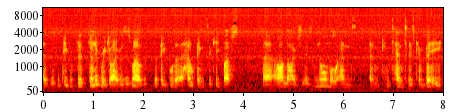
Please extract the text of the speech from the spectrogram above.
the people, the delivery drivers as well, the, the people that are helping to keep us, uh, our lives as normal and, and content as can be.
